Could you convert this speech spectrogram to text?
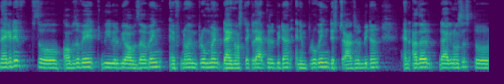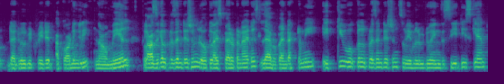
Negative, so observe it. we will be observing. If no improvement, diagnostic lap will be done. And improving, discharge will be done. And other diagnosis, so that will be treated accordingly. Now male, classical presentation, localized peritonitis, lap appendectomy. Equivocal presentation, so we will be doing the CT scan.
